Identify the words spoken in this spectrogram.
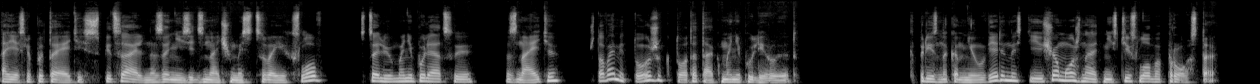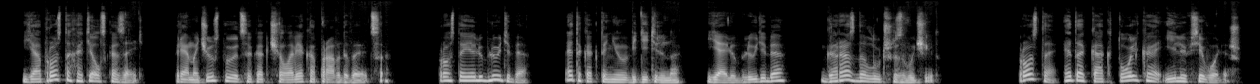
А если пытаетесь специально занизить значимость своих слов с целью манипуляции, знайте, что вами тоже кто-то так манипулирует. К признакам неуверенности еще можно отнести слово «просто». Я просто хотел сказать. Прямо чувствуется, как человек оправдывается. Просто я люблю тебя. Это как-то неубедительно. Я люблю тебя. Гораздо лучше звучит. Просто это как только или всего лишь.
